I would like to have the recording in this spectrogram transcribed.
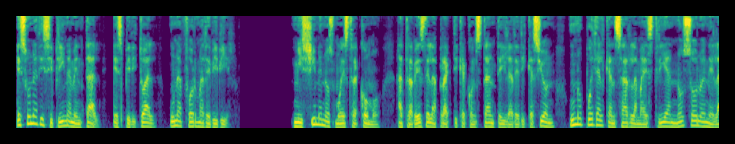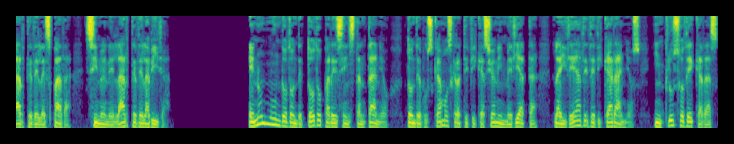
Es una disciplina mental, espiritual, una forma de vivir. Mishime nos muestra cómo, a través de la práctica constante y la dedicación, uno puede alcanzar la maestría no solo en el arte de la espada, sino en el arte de la vida. En un mundo donde todo parece instantáneo, donde buscamos gratificación inmediata, la idea de dedicar años, incluso décadas,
